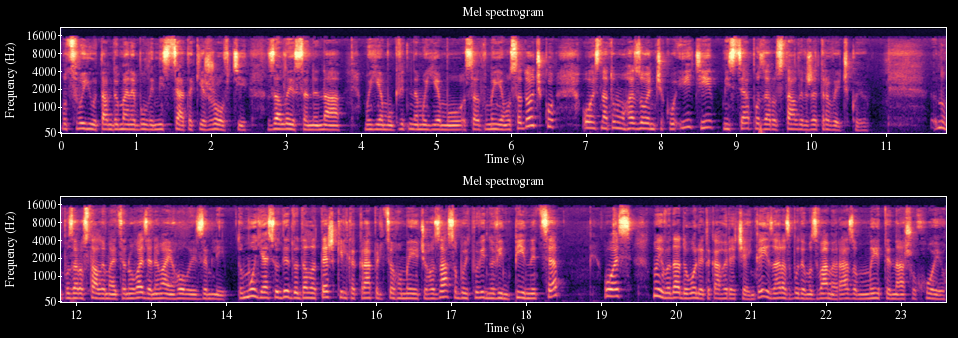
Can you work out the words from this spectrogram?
от свою, там, де в мене були місця такі жовті, залисані на моєму на моєму, в моєму садочку, ось на тому газончику, і ті місця позаростали вже травичкою. ну, позаростали мається на увазі, немає голої землі. Тому я сюди додала теж кілька крапель цього миючого засобу. Відповідно, він піниться. Ось, ну і вода доволі така горяченька. І зараз будемо з вами разом мити нашу хою.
